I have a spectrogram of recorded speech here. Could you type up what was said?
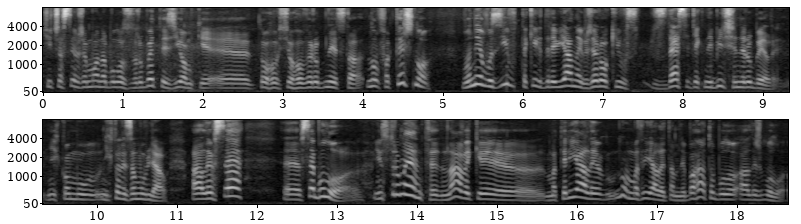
в ті часи вже можна було зробити зйомки е, того всього виробництва. Ну, фактично, вони возів таких дерев'яних вже років з- з 10, як не більше, не робили. Нікому ніхто не замовляв. Але все. Е, Все було. Інструмент, навики, матеріали. Ну, матеріали там небагато було, але ж було.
